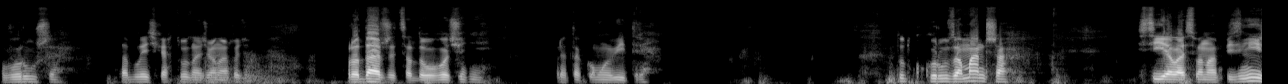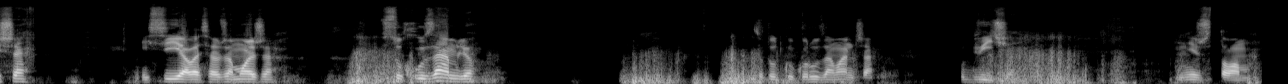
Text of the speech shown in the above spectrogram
воруше табличка, хто знає, чи вона хоч продержиться довго чи ні при такому вітрі. Тут кукуруза менша, сіялась вона пізніше і сіялася вже майже в суху землю. Це тут кукуруза менша удвічі, ніж там.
